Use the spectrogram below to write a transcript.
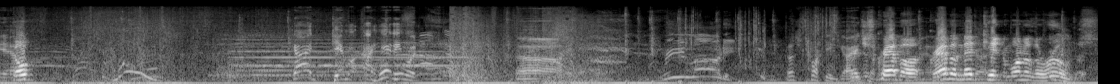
Yeah. go. God damn it! I hit him with. Uh. Reloading. Those fucking guys. Or just grab a man, grab a oh med kit in one of the rooms.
